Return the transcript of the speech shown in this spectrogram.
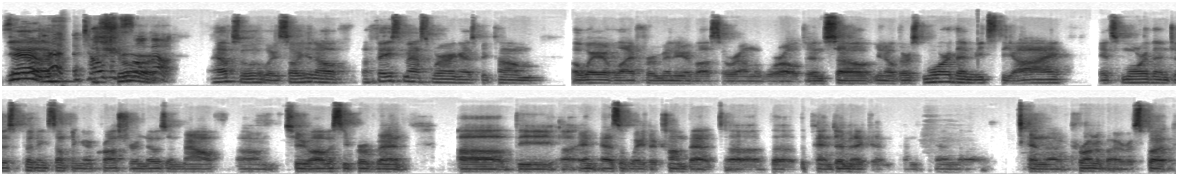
So yeah, tell us sure. what it's all about. Absolutely. So, you know, a face mask wearing has become a way of life for many of us around the world. And so, you know, there's more than meets the eye. It's more than just putting something across your nose and mouth um, to obviously prevent uh, the uh, and as a way to combat uh, the the pandemic and and and, uh, and the coronavirus. But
